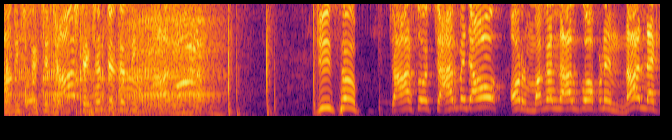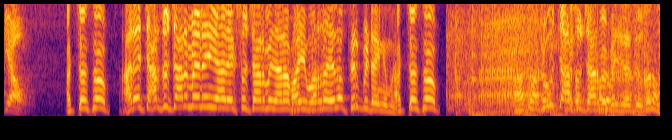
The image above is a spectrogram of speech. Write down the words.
जल्दी स्टेशन चल स्टेशन चल जल्दी। जी सब। 404 में जाओ और मगन लाल को अपने नाल लेके आओ। अच्छा सब। अरे 404 में नहीं यार 104 में जाना भाई वरना ये लोग फिर पिटेंगे मुझे। अच्छा सब। क्यों 404 में भेज रहे हो?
